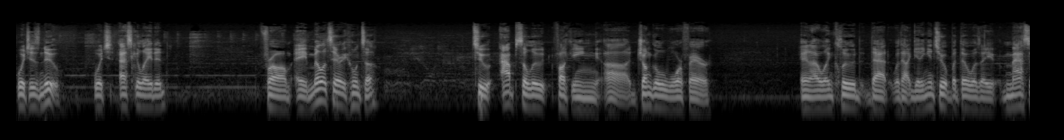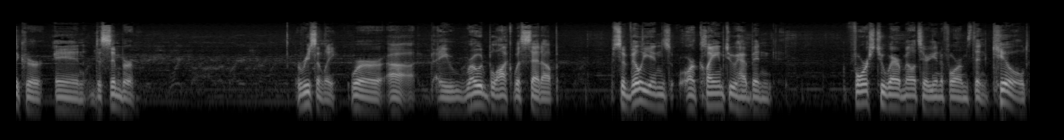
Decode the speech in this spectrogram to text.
which is new, which escalated from a military junta to absolute fucking uh, jungle warfare. And I will include that without getting into it, but there was a massacre in December recently where uh, a roadblock was set up. Civilians are claimed to have been forced to wear military uniforms, then killed,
